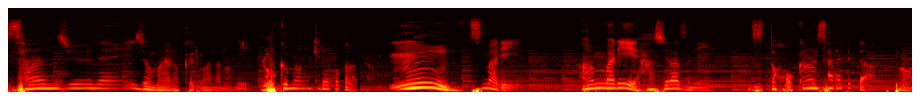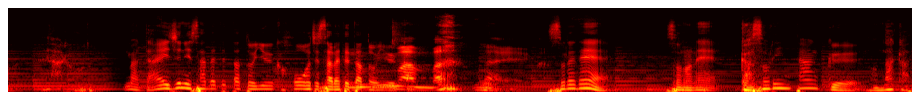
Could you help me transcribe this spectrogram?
30年以上前の車なのに6万キロとかだったの。うん。つまり、あんまり走らずにずっと保管されてたパオなるほまあ大事にされてたというか放置されてたというか。まあまあ。うんはい。それで、そのね、ガソリンタンクの中っ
